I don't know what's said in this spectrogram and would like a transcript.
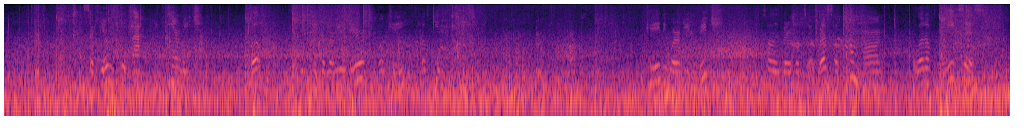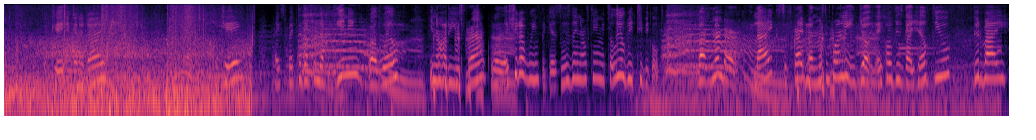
So here we go. Ah, we can't reach. Well, place a barrier there. Okay, health kit. Okay, they were. So it's very good to aggress. So come on. A lot of mixes. Okay, I'm gonna die. Okay. I expected that from the beginning. Well, well, you know how to use Frank. Well, I should have win because since the Nerf team, it's a little bit difficult. But remember, like, subscribe, and most importantly, enjoy. I hope this guy helped you. Goodbye.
